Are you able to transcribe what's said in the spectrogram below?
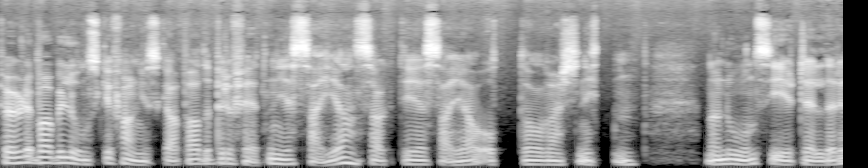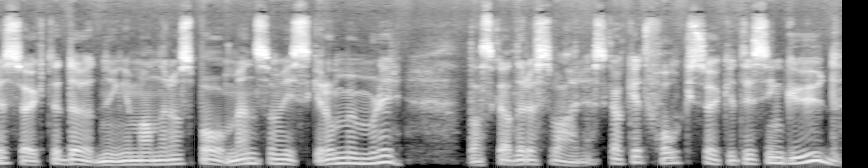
Før det babylonske fangeskapet hadde profeten Jesaja sagt i Jesaja 8 vers 19, når noen sier til dere søk til dødningemanner og spåmenn som hvisker og mumler, da skal dere svare, skal ikke et folk søke til sin Gud,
